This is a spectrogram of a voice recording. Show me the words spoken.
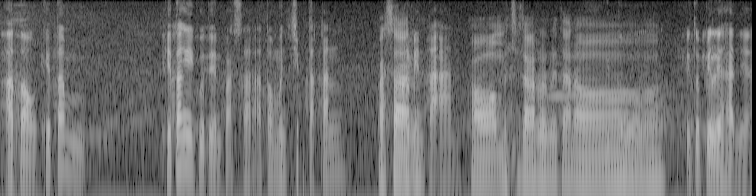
atau kita kita ngikutin pasar atau menciptakan pasar. permintaan Oh, menciptakan permintaan. gitu Oh. itu pilihannya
